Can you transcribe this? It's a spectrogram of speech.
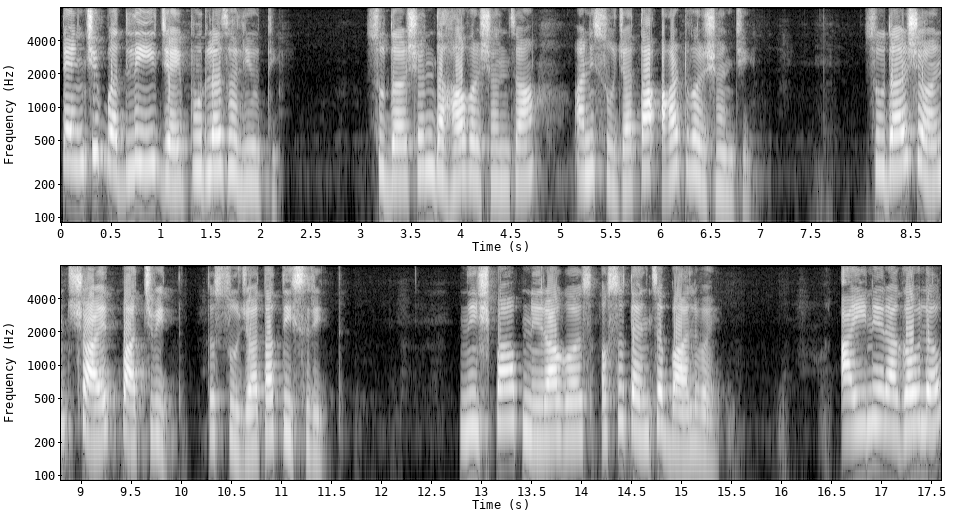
त्यांची बदली जयपूरला झाली होती. सुदर्शन दहा वर्षांचा आणि सुजाता आठ वर्षांची. सुदर्शन शाळेत पाचवीत तर सुजाता तिसरीत. निष्पाप निरागस असं त्यांचं बालवय. आईने रागवलं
